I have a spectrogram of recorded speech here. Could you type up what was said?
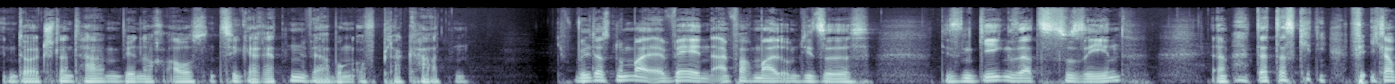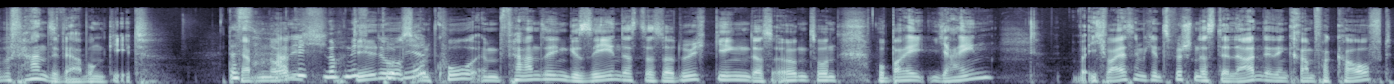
In Deutschland haben wir noch außen Zigarettenwerbung auf Plakaten. Ich will das nur mal erwähnen, einfach mal um dieses, diesen Gegensatz zu sehen. Ähm, das, das geht nicht. Ich glaube, Fernsehwerbung geht. Das ich habe hab neulich ich noch nicht Dildos probiert. und Co. im Fernsehen gesehen, dass das da durchging, dass irgend so ein, wobei Jein, ich weiß nämlich inzwischen, dass der Laden, der den Kram verkauft,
